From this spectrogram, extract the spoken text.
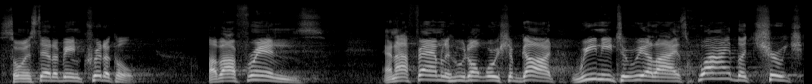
So instead of being critical of our friends and our family who don't worship God, we need to realize why the church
